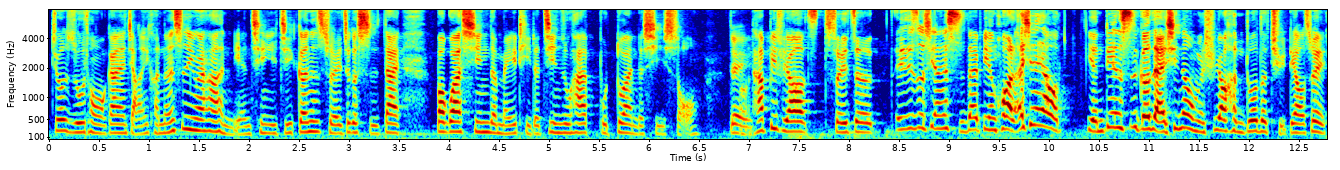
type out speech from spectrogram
就如同我刚才讲，可能是因为他很年轻，以及跟随这个时代，包括新的媒体的进入，它不断的吸收。对嗯他必须要随着，诶，这现在时代变化了，而且要演电视歌仔戏，那我们需要很多的曲调，所以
